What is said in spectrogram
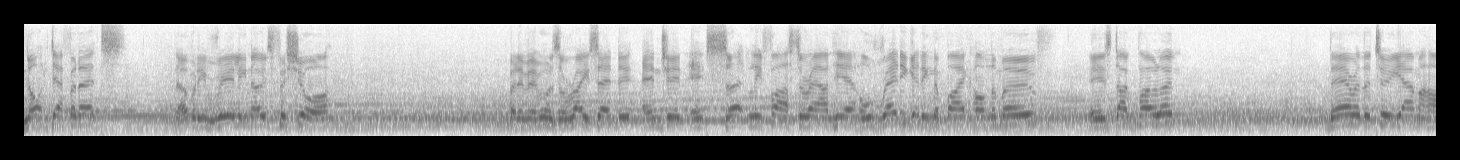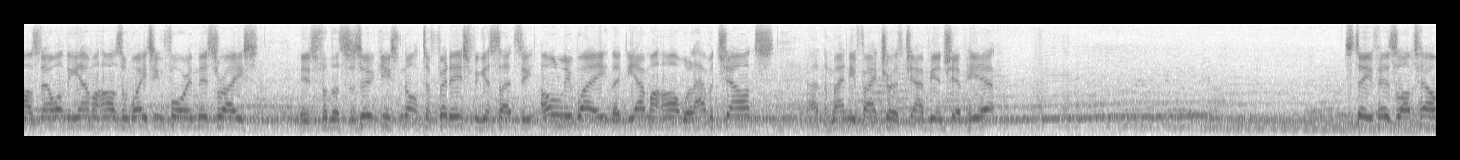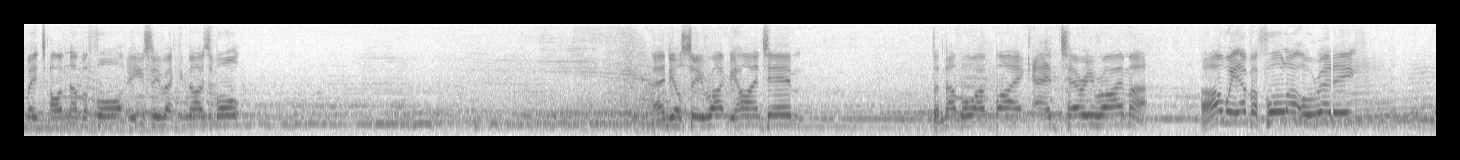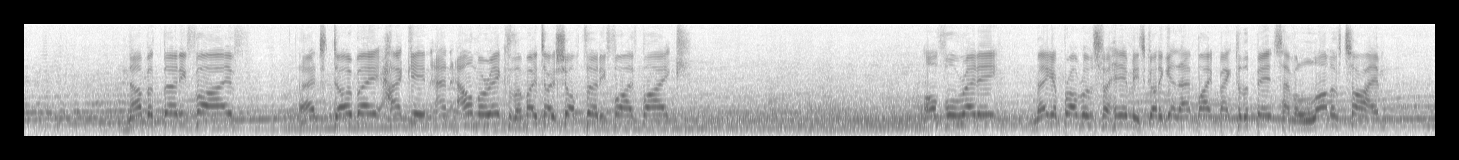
Not definite. Nobody really knows for sure. But if it was a race engine, it's certainly fast around here. Already getting the bike on the move is Doug Polen. There are the two Yamahas. Now what the Yamahas are waiting for in this race is for the Suzuki's not to finish because that's the only way that Yamaha will have a chance at the Manufacturers' Championship here. Steve Hislop's helmet on number four, easily recognisable. And you'll see right behind him, the number one bike and Terry Rymer. Oh, we have a faller already. Number 35, that's Dobe, Hakin and Almeric, for the Moto Shop 35 bike. Off already, mega problems for him. He's got to get that bike back to the pits, have a lot of time.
